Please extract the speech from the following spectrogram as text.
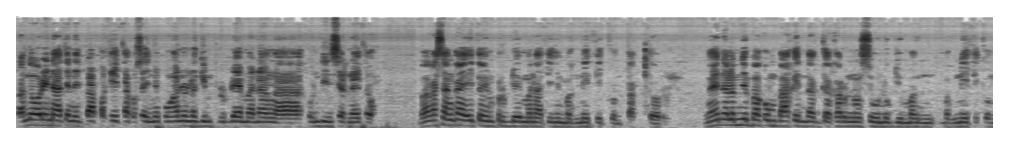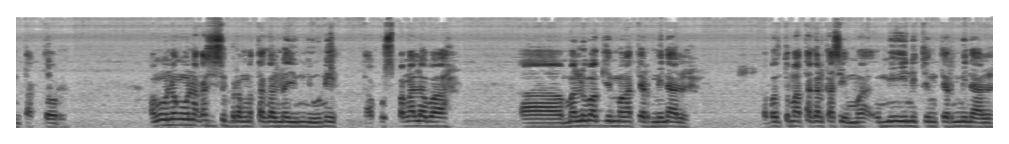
panoorin natin at ipapakita ko sa inyo kung ano naging problema ng ah, condenser na ito. Mga kasangkay, ito yung problema natin yung magnetic contactor. Ngayon, alam niyo ba kung bakit nagkakaroon ng sunog yung mag- magnetic contactor? Ang unang-una kasi sobrang matagal na yung unit. Tapos pangalawa, ah, maluwag yung mga terminal. Habang tumatagal kasi uma- umiinit yung terminal,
